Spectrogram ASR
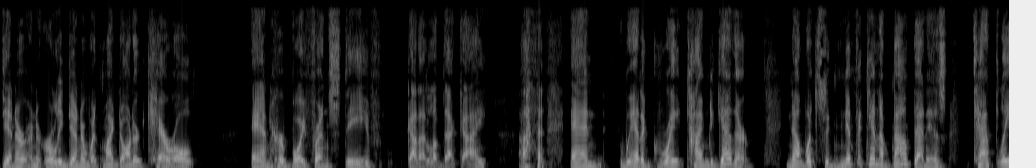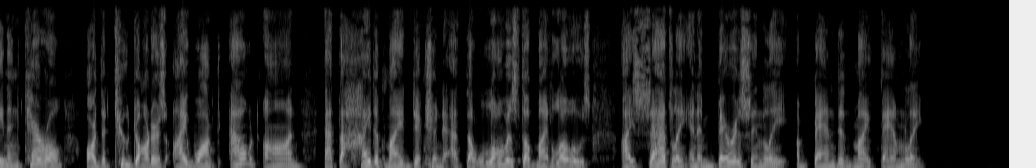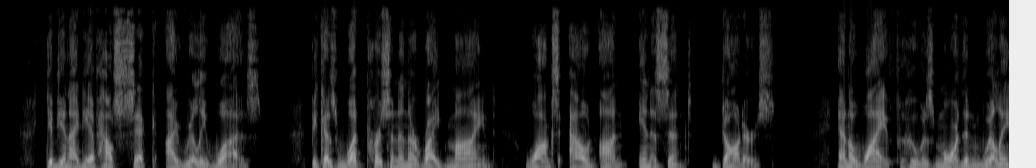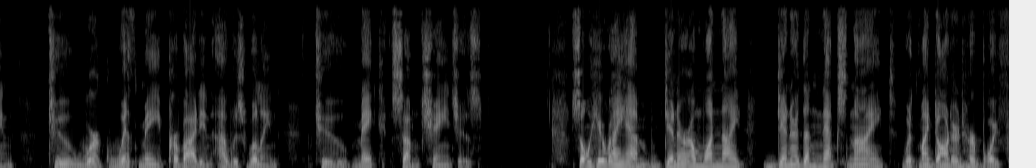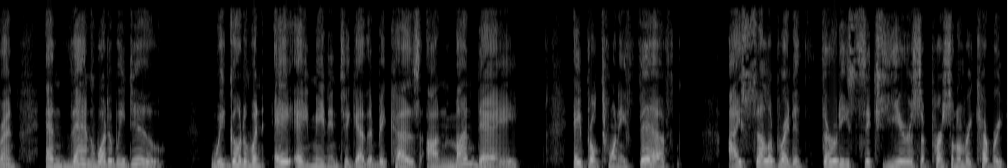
dinner, an early dinner with my daughter Carol and her boyfriend Steve. God, I love that guy. Uh, and we had a great time together. Now, what's significant about that is Kathleen and Carol are the two daughters I walked out on at the height of my addiction, at the lowest of my lows. I sadly and embarrassingly abandoned my family give you an idea of how sick I really was. Because what person in their right mind walks out on innocent daughters and a wife who was more than willing to work with me, providing I was willing to make some changes. So here I am, dinner on one night, dinner the next night with my daughter and her boyfriend. And then what do we do? we go to an AA meeting together because on Monday, April 25th, I celebrated 36 years of personal recovery.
